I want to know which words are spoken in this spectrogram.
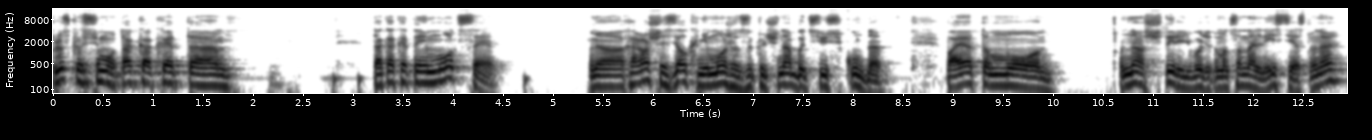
Плюс ко всему, так как это, так как это эмоции, хорошая сделка не может заключена быть сиюсекундно. Поэтому наш штырить будет эмоционально естественно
